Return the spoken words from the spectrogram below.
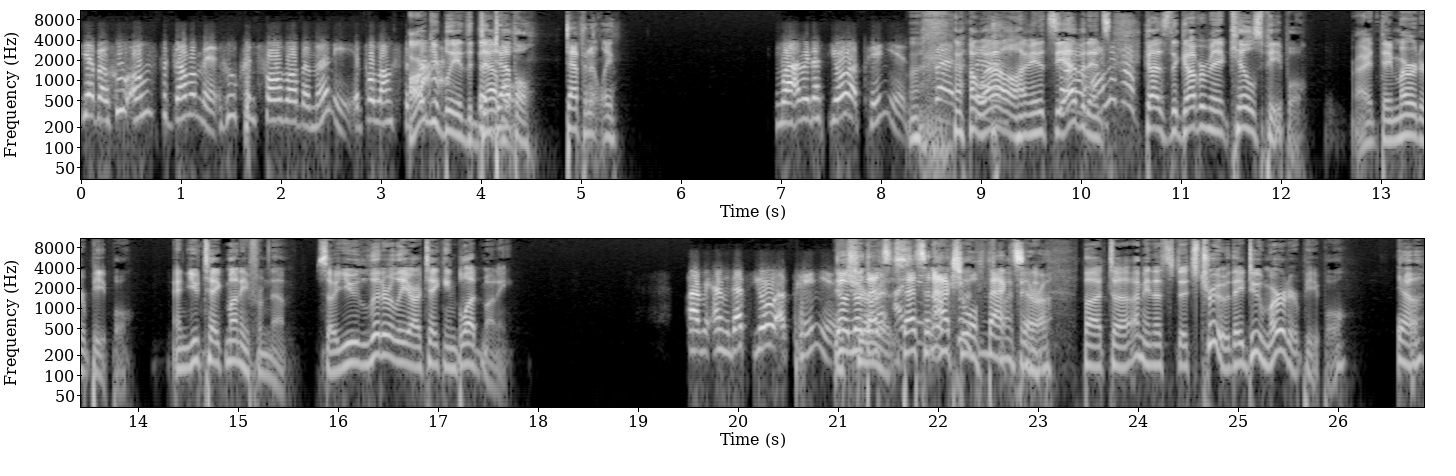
Yeah, but who owns the government? Who controls all the money? It belongs to God. Arguably the, The devil. Definitely. Well, I mean that's your opinion. But, well, I mean it's the so evidence because the government kills people, right? They murder people, and you take money from them. So you literally are taking blood money. I mean, I mean that's your opinion. No, no, sure that's is. that's an No, actual good. Fact. Sarah. But uh, I mean that's it's true. They do murder people. Yeah.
